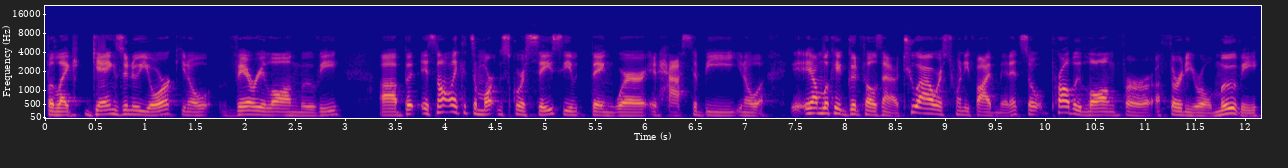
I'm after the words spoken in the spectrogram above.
But like Gangs of New York, you know, very long movie. Uh, but it's not like it's a Martin Scorsese thing where it has to be, you know, I'm looking at Goodfellas now, two hours, 25 minutes. So probably long for a 30 year old movie.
